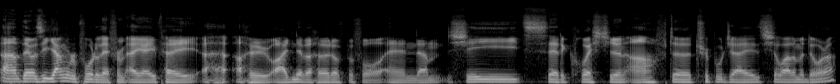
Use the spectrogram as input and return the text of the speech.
Um, there was a young reporter there from AAP uh, who I'd never heard of before, and um, she said a question after Triple J's Shalailah Medhora.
